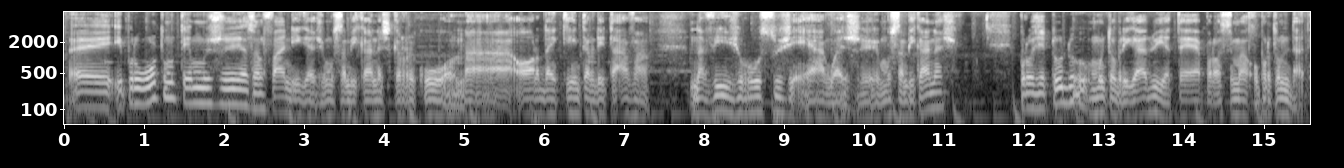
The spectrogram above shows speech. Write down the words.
Uh, e por último temos as alfândegas moçambicanas que recuam na ordem que interditava navios russos em águas moçambicanas. Por hoje é tudo, muito obrigado e até a próxima oportunidade.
